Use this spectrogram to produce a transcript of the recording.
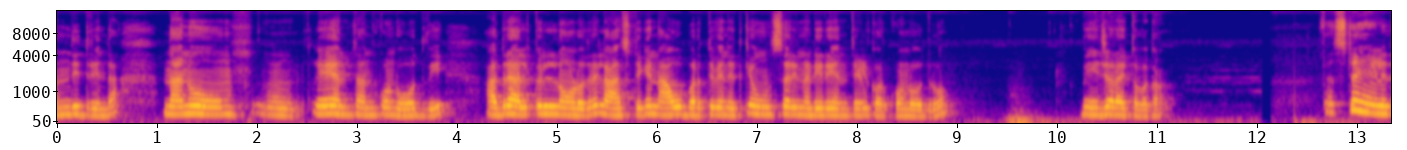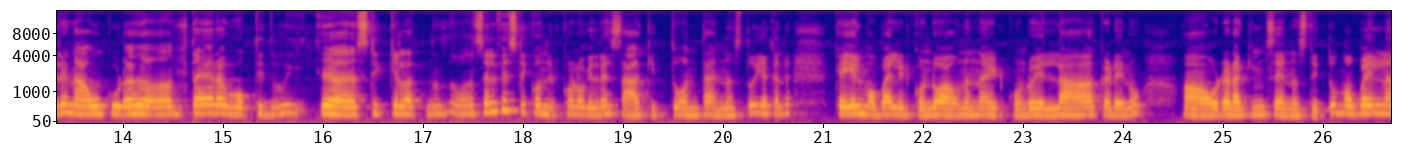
ಅಂದಿದ್ದರಿಂದ ನಾನು ಏ ಅಂತ ಅಂದ್ಕೊಂಡು ಹೋದ್ವಿ. ಆದರೆ ಅಲ್ಕಲ್ಲಿ ನೋಡಿದ್ರೆ ಲಾಸ್ಟಿಗೆ ನಾವು ಬರ್ತೀವಿ ಅಂದಿದ್ದಕ್ಕೆ, ಹ್ಞೂ ಸರಿ ನಡೀರಿ ಅಂತೇಳಿ ಕರ್ಕೊಂಡು ಹೋದರು. ಬೇಜಾರಾಯ್ತು ಅವಾಗ. ಫಸ್ಟೇ ಹೇಳಿದರೆ ನಾವು ಕೂಡ ತಯಾರಾಗಿ ಹೋಗ್ತಿದ್ವಿ. ಸ್ಟಿಕ್ ಎಲ್ಲ ಸೆಲ್ಫಿ ಸ್ಟಿಕ್ ಒಂದು ಇಟ್ಕೊಂಡು ಹೋಗಿದ್ರೆ ಸಾಕಿತ್ತು ಅಂತ ಅನ್ನಿಸ್ತು. ಯಾಕಂದರೆ ಕೈಯಲ್ಲಿ ಮೊಬೈಲ್ ಇಟ್ಕೊಂಡು, ಅವನನ್ನು ಇಟ್ಕೊಂಡು ಎಲ್ಲ ಕಡೆನೂ ಓಡಾಡೋಕೆ ಹಿಂಸೆ ಅನ್ನಿಸ್ತಿತ್ತು. ಮೊಬೈಲ್ನ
